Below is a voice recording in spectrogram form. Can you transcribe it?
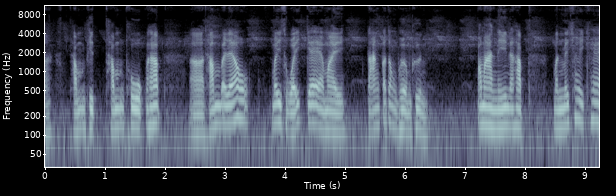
นะทำผิดทำถูกนะครับอ่าทำไปแล้วไม่สวยแก้ใหม่ตังค์ก็ต้องเพิ่มขึ้น ประมาณนี้นะครับ มันไม่ใช่แค่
